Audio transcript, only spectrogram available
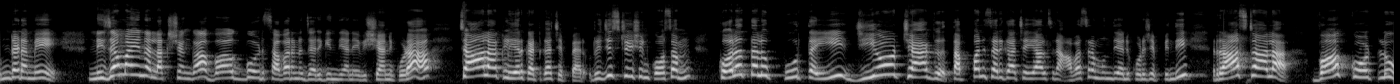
ఉండడమే నిజమైన లక్ష్యంగా వర్క్ బోర్డు సవరణ జరిగింది అనే విషయాన్ని కూడా చాలా క్లియర్ కట్గా చెప్పారు. రిజిస్ట్రేషన్ కోసం కొలతలు పూర్తయి జియో ట్యాగ్ తప్పనిసరిగా చేయాల్సిన అవసరం ఉంది అని కూడా చెప్పింది. రాష్ట్రాల వర్క్ కోర్టులు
